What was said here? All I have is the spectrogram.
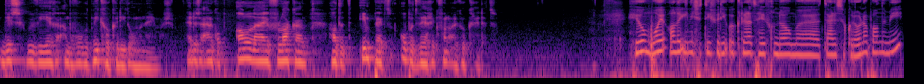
distribueren aan bijvoorbeeld microkredietondernemers. He, dus eigenlijk op allerlei vlakken had het impact op het werk van Eukocredit. Heel mooi alle initiatieven die Eukocredit heeft genomen tijdens de coronapandemie.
